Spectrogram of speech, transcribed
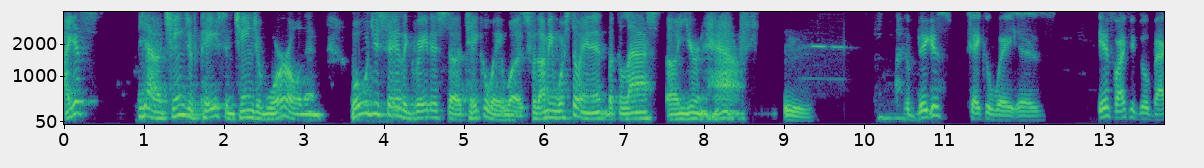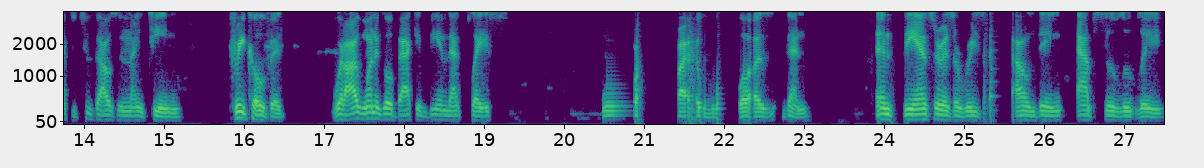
I guess yeah, a change of pace and change of world. And what would you say the greatest uh, takeaway was for? The, I mean, we're still in it, but the last uh, year and a half. Mm. The biggest takeaway is if I could go back to 2019, pre-COVID, would I want to go back and be in that place where I was then? And the answer is a resounding absolutely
